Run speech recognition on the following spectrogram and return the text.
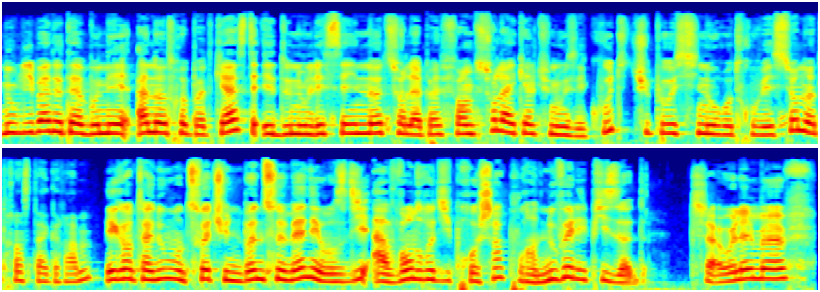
N'oublie pas de t'abonner à notre podcast et de nous laisser une note sur la plateforme sur laquelle tu nous écoutes. Tu peux aussi nous retrouver sur notre Instagram. Et quant à nous, on te souhaite une bonne semaine et on se dit à vendredi prochain pour un nouvel épisode. Ciao les meufs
